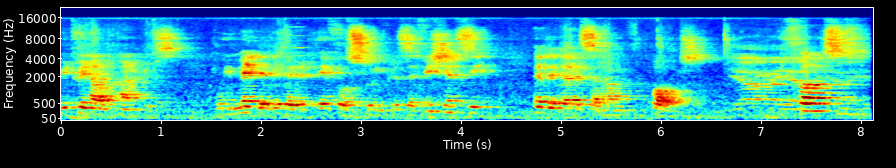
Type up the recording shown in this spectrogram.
between our countries. We made deliberate efforts to increase efficiency at the Dar es Salaam port. First,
